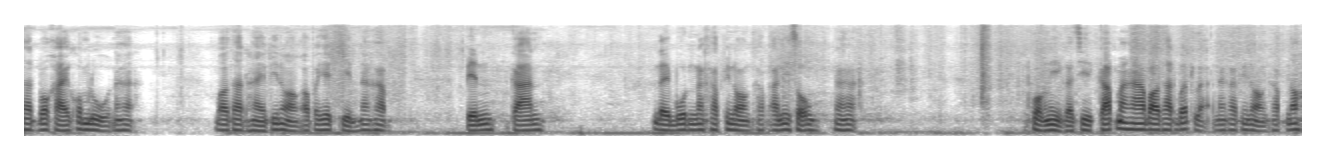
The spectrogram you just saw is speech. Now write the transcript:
ทัดบ่ขายความรู้นะฮะเบาทัดให้พี่น้องเอาไปเฮ็ดกินนะครับ เป็นการ ได้บุญนะครับ พี่น้องครับอานิสงส์นะฮะพวกนี้ก็จีกลับมาหาเบาทัดเบิดแหละนะครับ พี่น้องครับเนาะ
